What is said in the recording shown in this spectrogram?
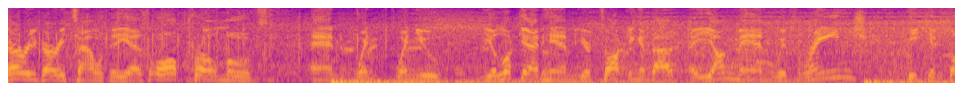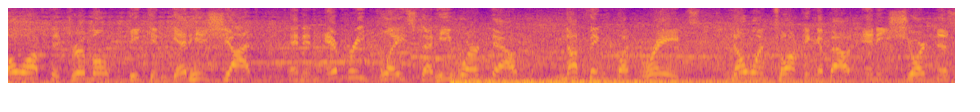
very, very talented. He has all pro moves. And when when you you look at him, you're talking about a young man with range. He can go off the dribble. He can get his shot. And in every place that he worked out, nothing but raves. No one talking about any shortness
